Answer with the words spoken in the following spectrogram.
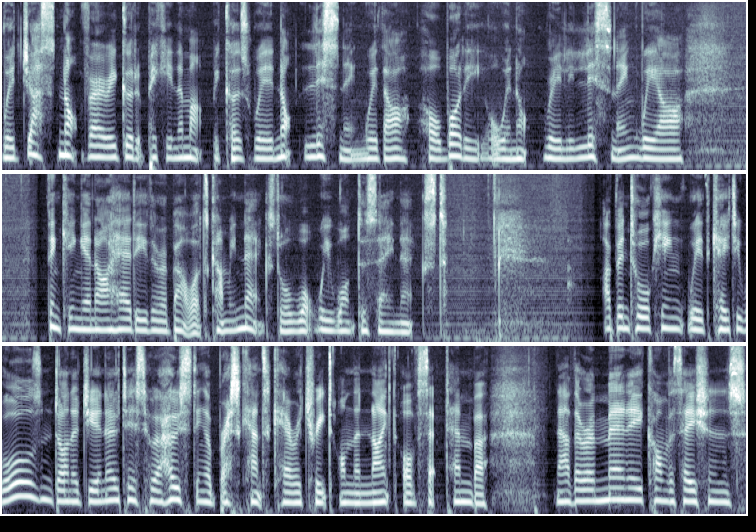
We're just not very good at picking them up because we're not listening with our whole body or we're not really listening. We are thinking in our head either about what's coming next or what we want to say next. I've been talking with Katie Walls and Donna Gianotis, who are hosting a breast cancer care retreat on the 9th of September. Now, there are many conversations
